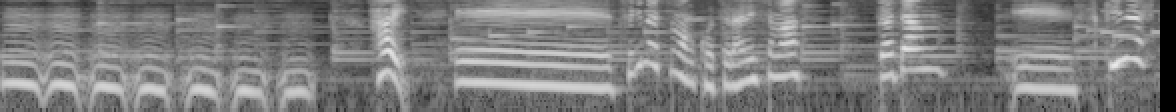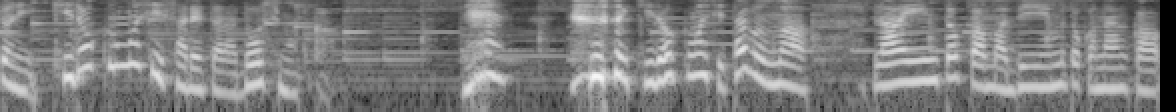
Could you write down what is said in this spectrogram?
うんうんうんうんうんうんうん。はい。えー、次の質問こちらにします。じゃじゃん。えー、好きな人に既読無視されたらどうしますか？ね。既読無視。多分まあ、LINE とか、まあ、DM とかなんか、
